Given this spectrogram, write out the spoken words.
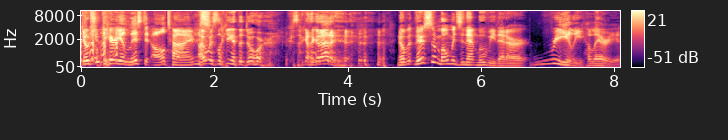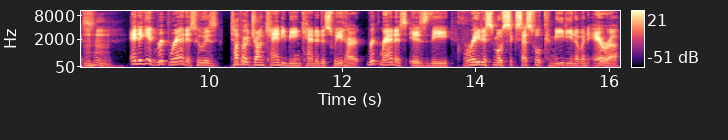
Don't you carry a list at all times? I was looking at the door because I gotta get out of here. No, but there's some moments in that movie that are really hilarious. Mm-hmm. And again, Rick Moranis, who is talk about John Candy being Canada's sweetheart. Rick Moranis is the greatest, most successful comedian of an era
